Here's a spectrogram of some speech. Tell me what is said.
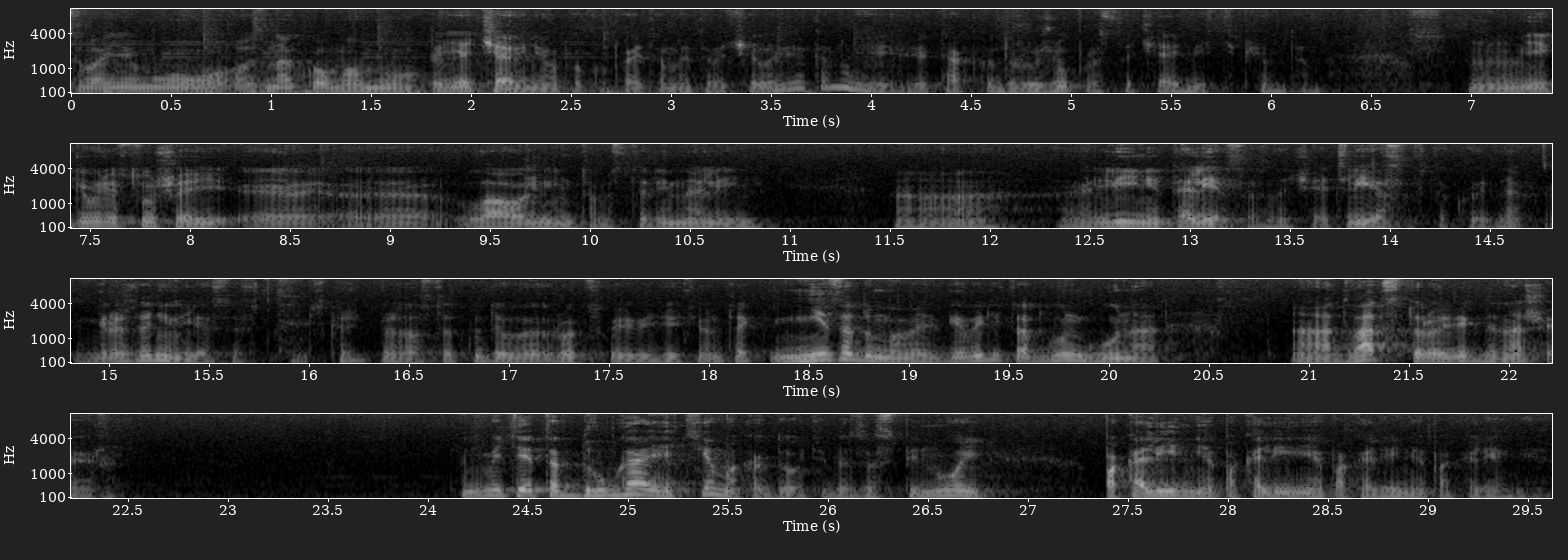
своему знакомому, я чай у него покупаю там этого человека, ну и так дружу, просто чай вместе пьем там. И говорю, слушай, э, э, Лао Линь, там старина Линь, Линь это лес означает, Лесов такой, да, гражданин Лесов, скажите, пожалуйста, откуда вы род свой ведете? Он так, не задумываясь, говорит, от Гунгуна, 22 век до нашей эры. Понимаете, это другая тема, когда у тебя за спиной поколение, поколение, поколение, поколение.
